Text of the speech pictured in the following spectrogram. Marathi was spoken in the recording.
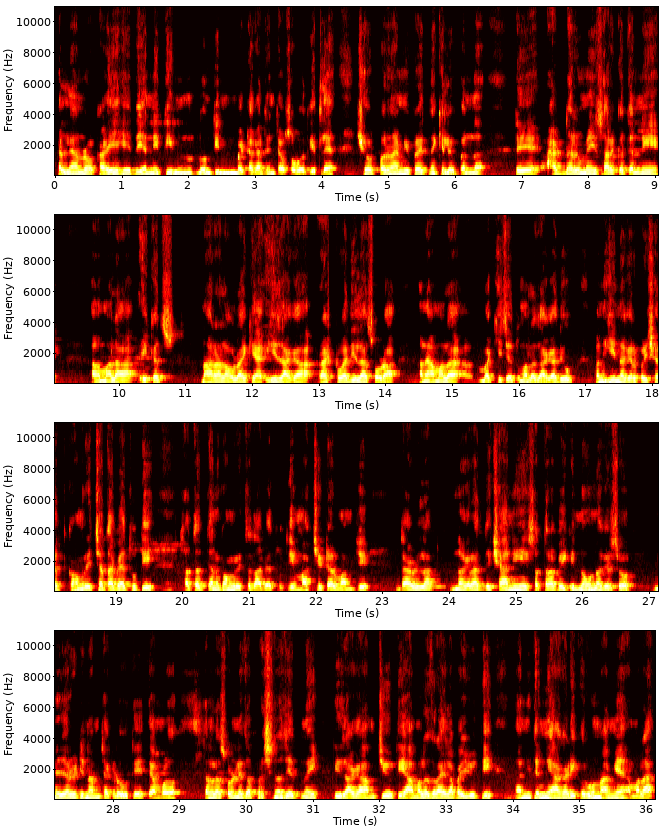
कल्याणराव काळे हे यांनी तीन दोन तीन बैठका त्यांच्यासोबत घेतल्या. शेवटपर्यंत आम्ही प्रयत्न केले पण ते हटधर्मेसारखं त्यांनी आम्हाला एकच नारा लावला की ही जागा राष्ट्रवादीला सोडा आणि आम्हाला बाकीच्या तुम्हाला जागा देऊ. पण ही नगर परिषद काँग्रेसच्या ताब्यात होती. सातत्यानं काँग्रेसच्या ताब्यात होती. मागची टर्म आमची त्यावेळेला नगराध्यक्ष आणि सतरापैकी नऊ नगरसेवक मेजॉरिटीनं आमच्याकडे होते. त्यामुळं त्यांना सोडण्याचा प्रश्नच येत नाही. ती जागा आमची होती आम्हालाच राहायला पाहिजे होती आणि त्यांनी आघाडी करून आम्ही आम्हाला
